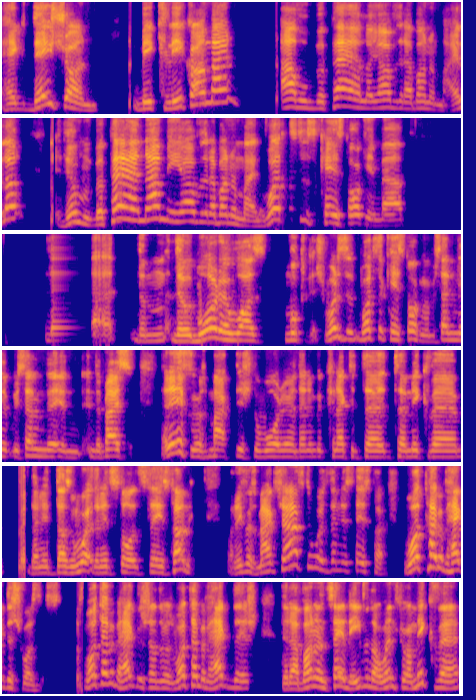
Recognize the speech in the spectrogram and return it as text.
Hegdeshon bikli kaman, avu bepeh lo yav rabbanon maila. What's this case talking about? That the the water was mukdish. What is it? What's the case talking about? We said in the, we said in the in, in the Bryce that if it was makdish the water and then it connected to, to mikveh, then it doesn't work. Then it still it stays tummy. But if it was makdish afterwards, then it stays tummy. What type of hegdish was this? What type of hegdish? In other words, what type of hegdish did Abanan say that even though it went through a mikveh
